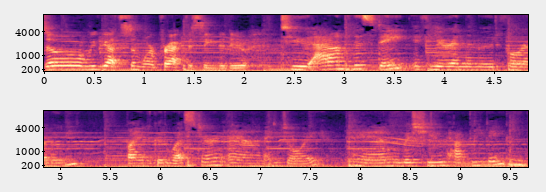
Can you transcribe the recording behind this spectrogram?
So we've got some more practicing to do. To add on to this date, if you're in the mood for a movie, find a good western and enjoy. And wish you happy dating.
